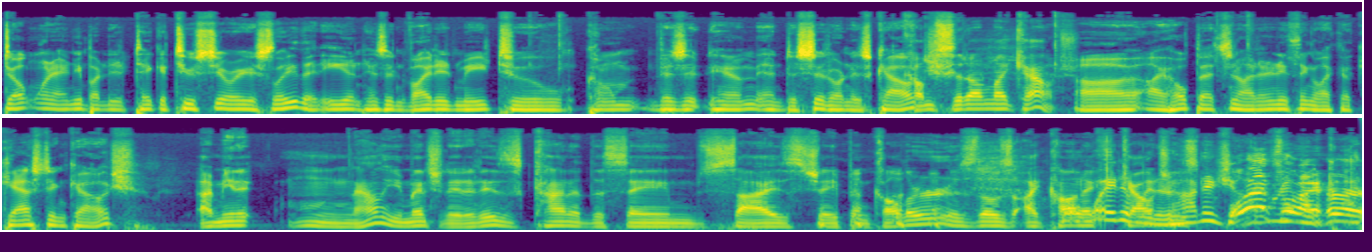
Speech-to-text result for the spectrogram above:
don't want anybody to take it too seriously that Ian has invited me to come visit him and to sit on his couch. Come sit on my couch. Uh, I hope that's not anything like a casting couch. I mean, it, hmm, now that you mention it, it is kind of the same size, shape, and color as those iconic well, wait a couches. minute. How did you? Well, that's what I a- I heard.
